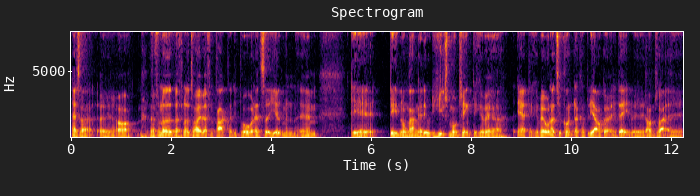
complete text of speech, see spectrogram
altså, øh, og hvad for, noget, hvad for noget tøj, hvad for en dragt har de på, hvordan sidder hjelmen, øhm, det, det, nogle gange er det jo de helt små ting. Det kan være, ja, det kan være under et sekund, der kan blive afgørende i dag øh, om, øh,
